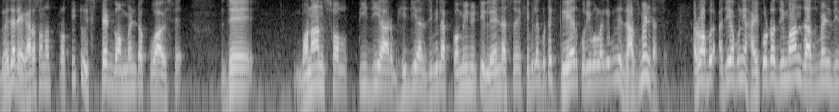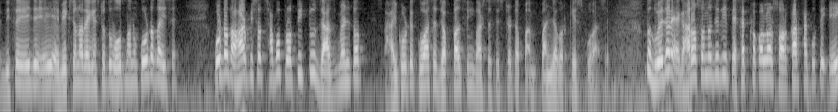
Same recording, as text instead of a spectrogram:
দুহেজাৰ এঘাৰ চনত প্ৰতিটো ষ্টেট গভৰ্ণমেণ্টক কোৱা হৈছে যে বনাঞ্চল পি জি আৰ ভি জি আৰ যিবিলাক কমিউনিটি লেণ্ড আছে, সেইবিলাক গোটেই ক্লিয়াৰ কৰিব লাগে বুলি জাজমেণ্ট আছে। আৰু আজি আপুনি হাইকোৰ্টত যিমান জাজমেণ্ট দিছে, এই যে এই এভিকশ্যনৰ এগেইনষ্টতো বহুত মানুহ কোৰ্টত আহিছে। কোৰ্টত অহাৰ পিছত চাব প্ৰতিটো জাজমেণ্টত হাইকোৰ্টে কোৱা আছে, Jagpal Singh versus state of পাঞ্জাৱৰ কেছ কোৱা আছে। তো দুহেজাৰ এঘাৰ চনত যদি তেখেতসকলৰ চৰকাৰ থাকোঁতে এই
